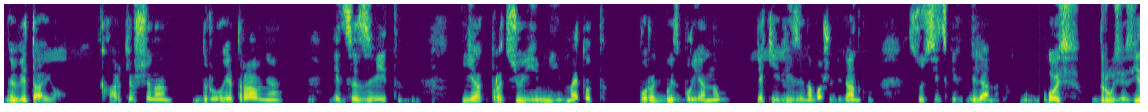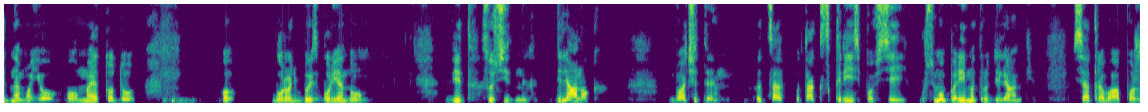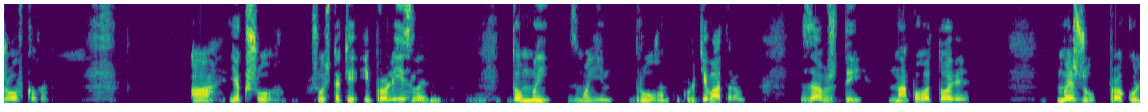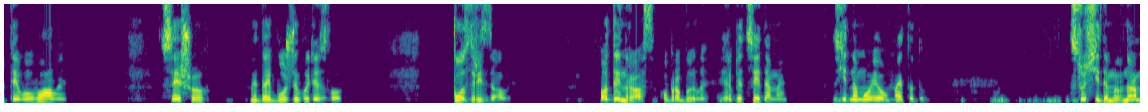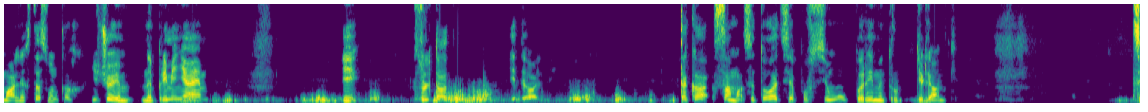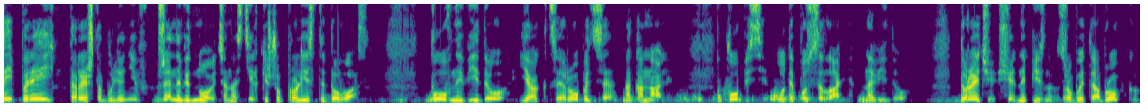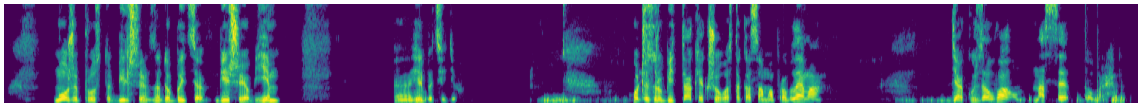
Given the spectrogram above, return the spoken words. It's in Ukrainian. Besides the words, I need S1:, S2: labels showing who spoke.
S1: Вітаю! Харківщина, 2 травня, і це звіт, як працює мій метод боротьби з бур'яном, який лізе на вашу ділянку з сусідських ділянок. Ось, друзі, згідно моєго методу боротьби з бур'яном від сусідних ділянок, бачите, це отак скрізь по всій, по всьому периметру ділянки. Вся трава пожовкла. А якщо щось таке і пролізли, то ми з моїм другом культиватором завжди на поготові межу прокультивували. Все, що, не дай Боже, вилізло, позрізали. Один раз обробили гербіцидами згідно моєго методу. З сусідами в нормальних стосунках, нічого їм не приміняємо. І результат ідеальний. Така сама ситуація по всьому периметру ділянки. Цей перей та решта бур'янів вже не відновиться настільки, щоб пролізти до вас. Повне відео, як це робиться, на каналі. В описі буде посилання на відео. До речі, ще не пізно зробити обробку. Може просто більше знадобиться більший об'єм гербіцидів. Отже, зробіть так, якщо у вас така сама проблема. Дякую за увагу. На все добре.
